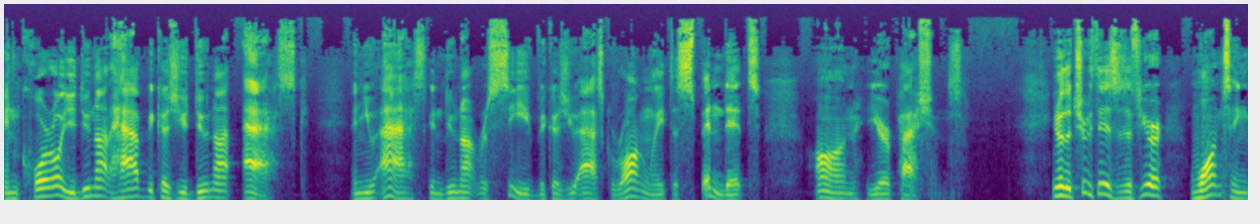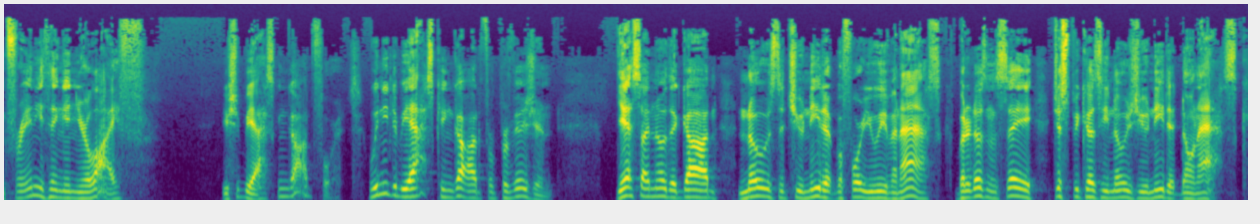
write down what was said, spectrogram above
and quarrel. You do not have because you do not ask. And you ask and do not receive because you ask wrongly to spend it on your passions. You know, the truth is, is if you're wanting for anything in your life, you should be asking God for it. We need to be asking God for provision. Yes, I know that God knows that you need it before you even ask, but it doesn't say just because He knows you need it, don't ask.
